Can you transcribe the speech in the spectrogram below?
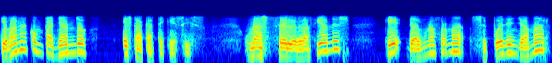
que van acompañando esta catequesis. Unas celebraciones que de alguna forma se pueden llamar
